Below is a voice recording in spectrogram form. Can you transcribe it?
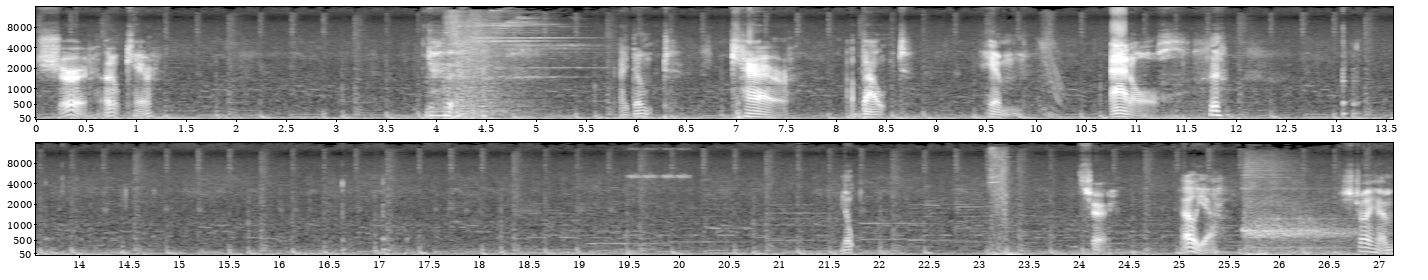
Sure, I don't care. I don't care about him at all. nope. Sure. Hell yeah. Destroy him.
